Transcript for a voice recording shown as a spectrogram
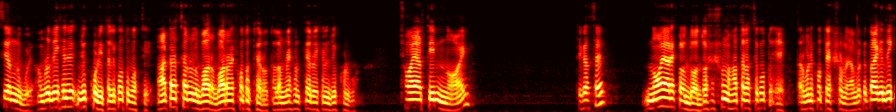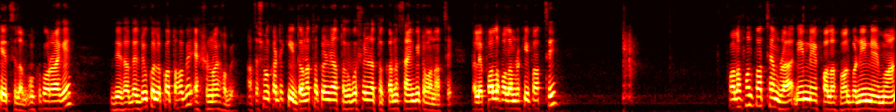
ছিয়ানব্বই। আমরা যদি এখানে যোগ করি, তাহলে কত পাচ্ছি? আট আর চার হলো বারো। বারো কত? তেরো। তাহলে আমরা এখন তেরো এখানে যোগ করব। ছয় আর তিন, নয়। ঠিক আছে? নয় আর এক হলো দশ। দশের শূন্য হাতের আছে কত? এক। তার মানে কত? একশো নয়। আমরা কিন্তু আগে দেখিয়েছিলাম অঙ্ক করার আগে যে তাদের যোগ করলে কত হবে? একশো নয় হবে। আচ্ছা সংখ্যাটা কি? ধনাত্মক ঋণাত্মক, অবশ্যই ঋণাত্মক, কারণ সাইন বিট ওয়ান আছে। তাহলে ফলাফল আমরা কি পাচ্ছি? ফলাফল পাচ্ছি আমরা নির্ণয় ফলাফল বা নির্ণয় মান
